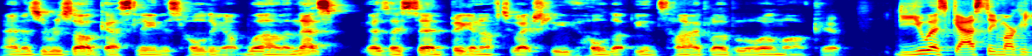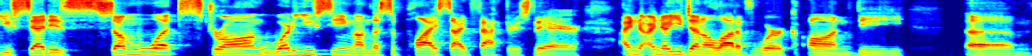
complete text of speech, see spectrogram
and as a result, gasoline is holding up well. And that's, as I said, big enough to actually hold up the entire global oil market. The US gasoline market, you said, is somewhat strong. What are you seeing on the supply side factors there? I know, I know you've done a lot of work on the um,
